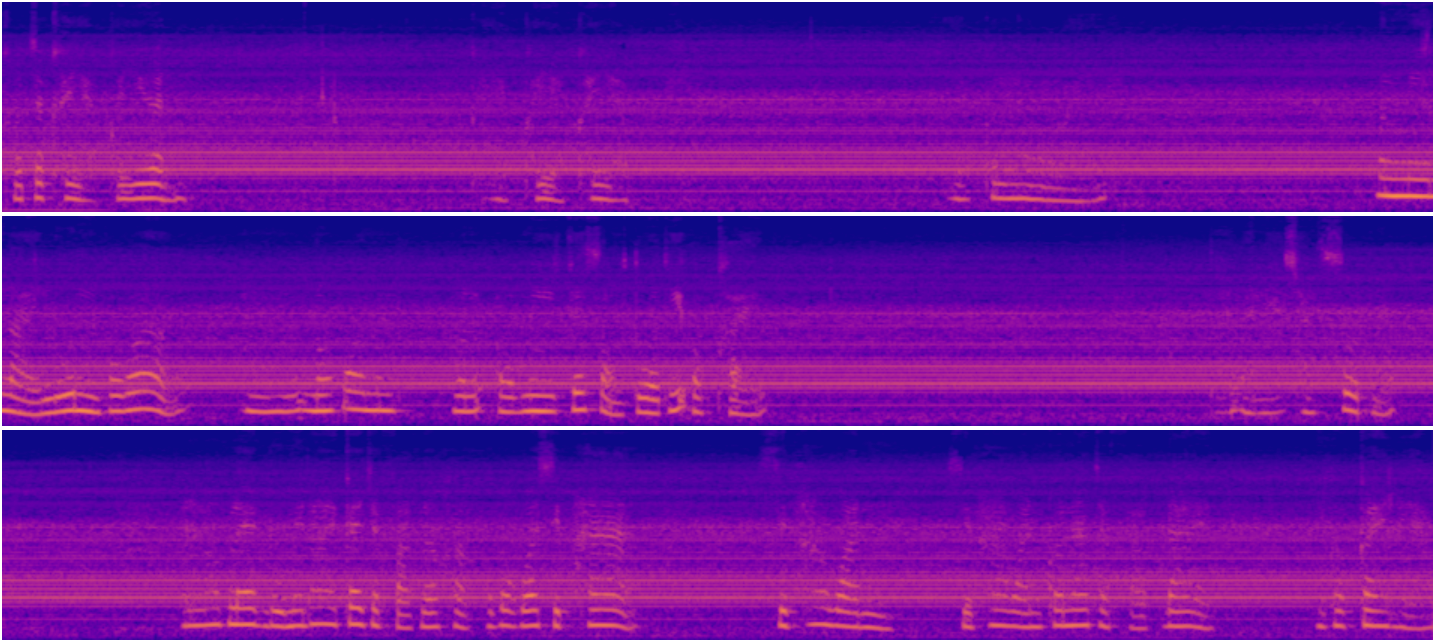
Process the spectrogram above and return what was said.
เขาจะขยับขยื่น ยับขยับขยับขยับกันหน่อย มันมีหลายรุ่น เพราะว่านกอมันมันออกมีแค่สองตัวที่ออกไข่แต่อันนี้ชัดสุดเนี่ยอันรอบแรกดูไม่ได้ใกล้จะฟักแล้วค่ะ เขาบอกว่าสิบห้าสิบห้าวันสิบห้าวันก็น่าจะฟักได้ นี่ก็ใกล้แล้ว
